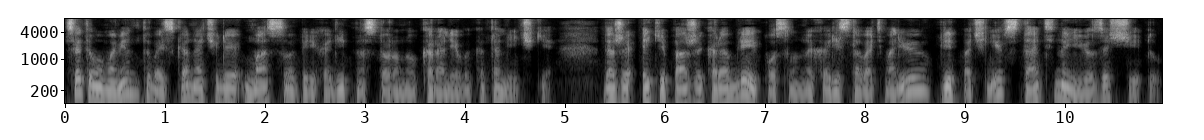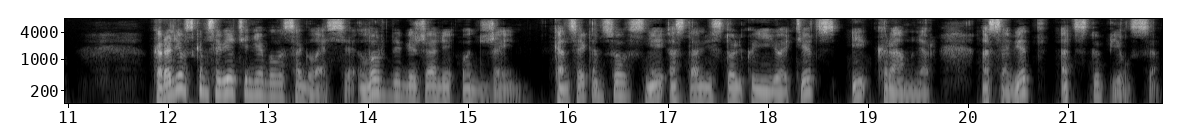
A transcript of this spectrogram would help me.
С этого момента войска начали массово переходить на сторону королевы-католички. Даже экипажи кораблей, посланных арестовать Марию, предпочли встать на ее защиту. В Королевском совете не было согласия. Лорды бежали от Джейн. В конце концов, с ней остались только ее отец и Крамнер, а совет отступился.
